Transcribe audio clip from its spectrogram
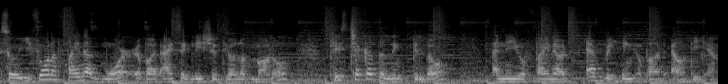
So if you want to find out more about AIESEC leadership development model, please check out the link below and then you'll find out everything about LDM.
